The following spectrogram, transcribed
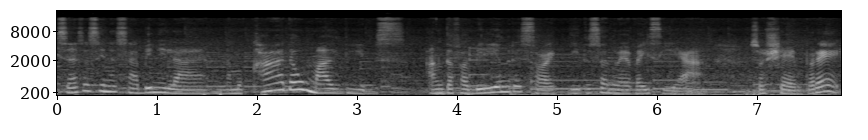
Isa sa sinasabi nila na mukha daw Maldives ang The Pavilion Resort dito sa Nueva Ecija. So, syempre,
